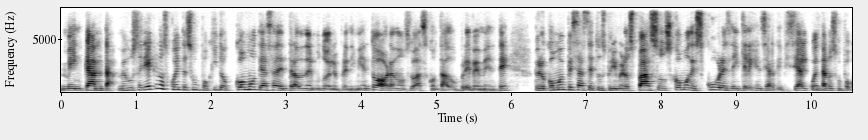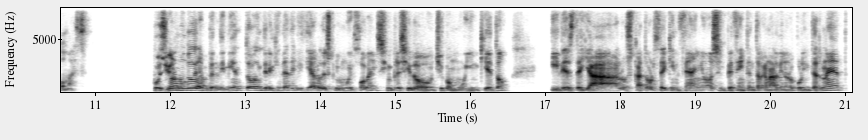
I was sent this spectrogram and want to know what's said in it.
Me encanta. Me gustaría que nos cuentes un poquito cómo te has adentrado en el mundo del emprendimiento. Ahora nos lo has contado brevemente, pero cómo empezaste tus primeros pasos, cómo descubres la inteligencia artificial. Cuéntanos un poco más. Pues yo en el mundo del emprendimiento, inteligencia artificial lo descubrí muy joven. Siempre he sido un chico muy inquieto y desde ya los 14, 15 años empecé a intentar ganar dinero por internet.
